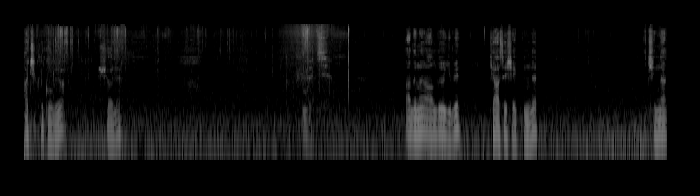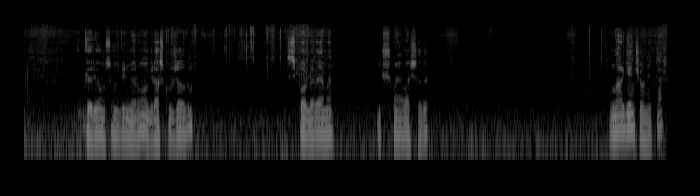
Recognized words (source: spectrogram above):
açıklık oluyor. Şöyle. Evet. Adını aldığı gibi kase şeklinde. İçinden görüyor musunuz bilmiyorum ama biraz kurcaladım. Sporları hemen uçuşmaya başladı. Bunlar genç örnekler.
